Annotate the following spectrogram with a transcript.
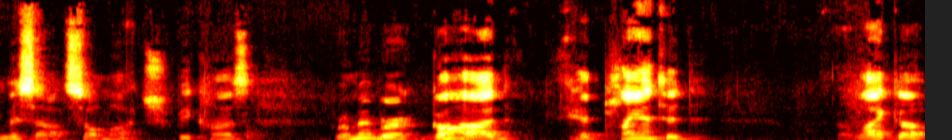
miss out so much because remember, God had planted like a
